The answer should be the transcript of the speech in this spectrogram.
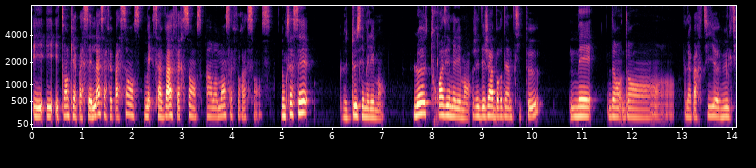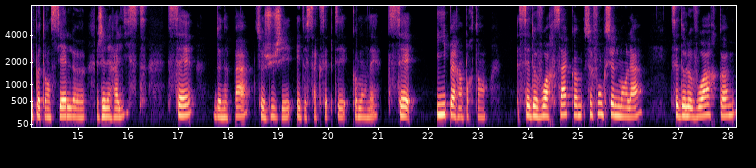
et, et, et tant qu'il n'y a pas celle-là, ça fait pas sens. Mais ça va faire sens, à un moment, ça fera sens. Donc ça, c'est le deuxième élément. Le troisième élément, j'ai déjà abordé un petit peu, mais dans, la partie euh, multipotentielle euh, généraliste, c'est de ne pas se juger et de s'accepter comme on est. C'est hyper important. C'est de voir ça comme ce fonctionnement-là, c'est de le voir comme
